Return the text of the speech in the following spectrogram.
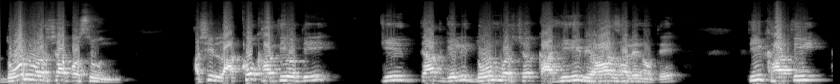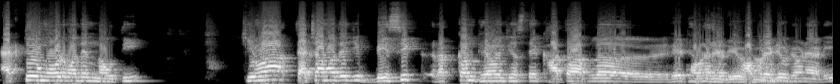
दोन वर्षापासून अशी लाखो खाती होती की त्यात गेली दोन वर्ष काहीही व्यवहार झाले नव्हते. ती खाती ऍक्टिव्ह मोडमध्ये नव्हती. किंवा त्याच्यामध्ये जी बेसिक रक्कम ठेवायची असते खातं आपलं हे ठेवण्यासाठी. ऑपरेटिव्ह ठेवण्यासाठी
